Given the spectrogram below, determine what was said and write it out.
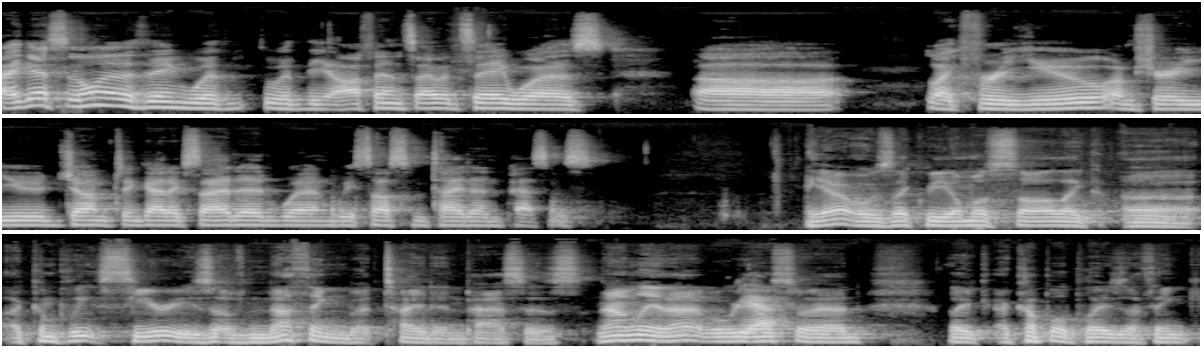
I guess the only other thing with with the offense I would say was uh, like for you, I'm sure you jumped and got excited when we saw some tight end passes. Yeah, it was like we almost saw like uh, a complete series of nothing but tight end passes. Not only that, but we yeah. also had like a couple of plays I think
